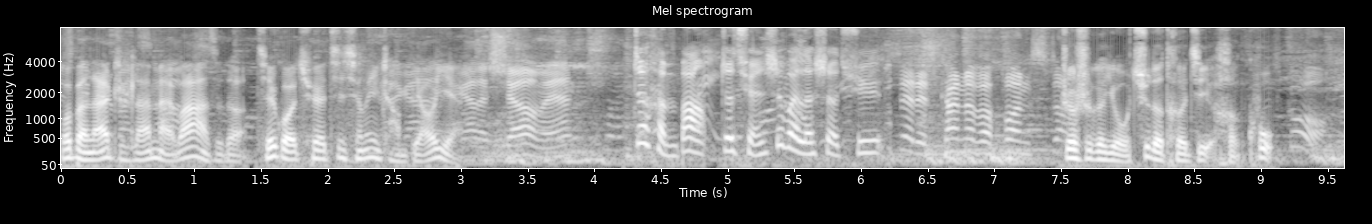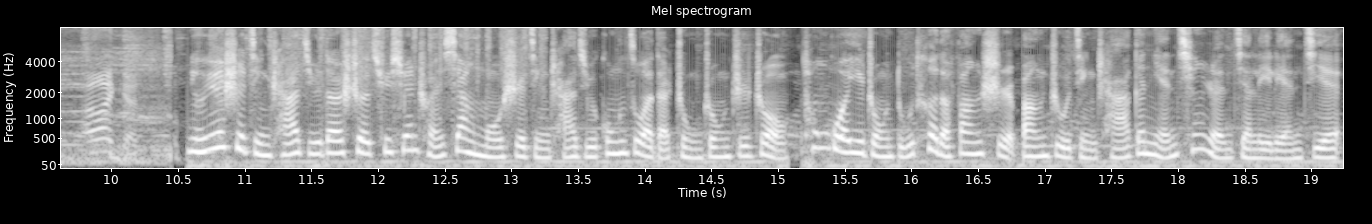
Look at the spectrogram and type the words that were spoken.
我本来只是来买袜子的，结果却进行了一场表演。这很棒，这全是为了社区。这是个有趣的特技，很酷。纽约市警察局的社区宣传项目是警察局工作的重中之重，通过一种独特的方式帮助警察跟年轻人建立连接。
